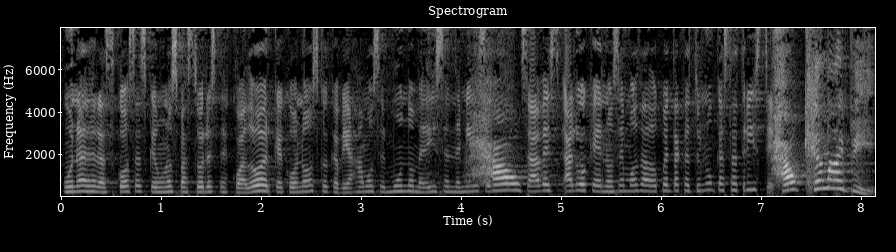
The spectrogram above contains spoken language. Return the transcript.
Una de las cosas que unos pastores de Ecuador que conozco, que viajamos el mundo, me dicen de mí, dicen, How- ¿sabes algo que nos hemos dado cuenta que tú nunca estás triste? How can I be?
